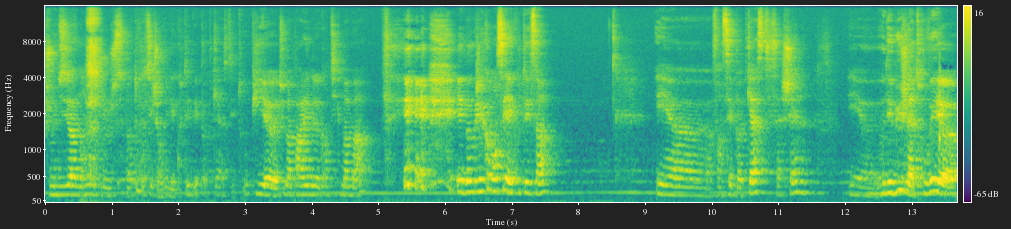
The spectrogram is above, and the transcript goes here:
je me disais, ah non, je, sais pas trop si j'ai envie d'écouter des podcasts et tout. Puis tu m'as parlé de Quantique Mama, et donc j'ai commencé à écouter ça. Et enfin, ces podcasts, sa chaîne. Et euh, au début, je la trouvais, euh,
